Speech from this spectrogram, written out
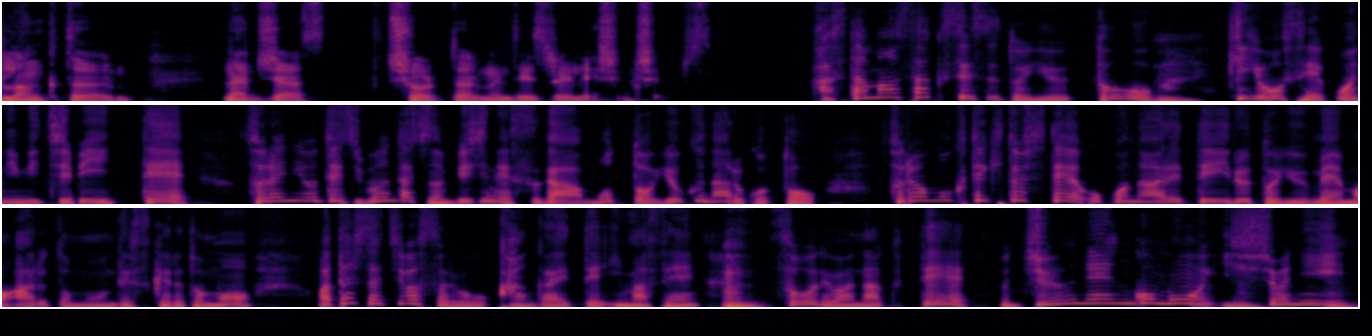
long term, not just short term in these relationships. カスタマーサクセスというと、うん企業を成功に導いて、それによって自分たちのビジネスがもっと良くなること、それを目的として行われているという面もあると思うんですけれども、私たちはそれを考えていません。うんそうではなくて、10年後も一緒に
